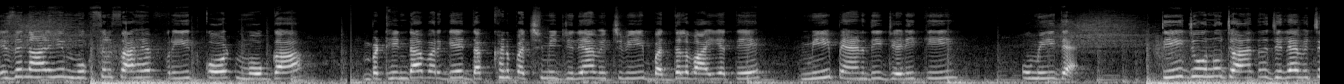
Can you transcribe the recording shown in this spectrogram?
ਇਸ ਦੇ ਨਾਲ ਹੀ ਮੁਕਤਸਰ ਸਾਹਿਬ, ਫਰੀਦਕੋਟ, ਮੋਗਾ, ਬਠਿੰਡਾ ਵਰਗੇ ਦੱਖਣ ਪੱਛਮੀ ਜ਼ਿਲ੍ਹਿਆਂ ਵਿੱਚ ਵੀ ਬੱਦਲਵਾਈ ਅਤੇ ਮੀਂਹ ਪੈਣ ਦੀ ਜਿਹੜੀ ਕਿ ਉਮੀਦ ਹੈ। 30 ਜੂਨ ਨੂੰ ਜ਼ਿਆਦਾਤਰ ਜ਼ਿਲ੍ਹਿਆਂ ਵਿੱਚ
